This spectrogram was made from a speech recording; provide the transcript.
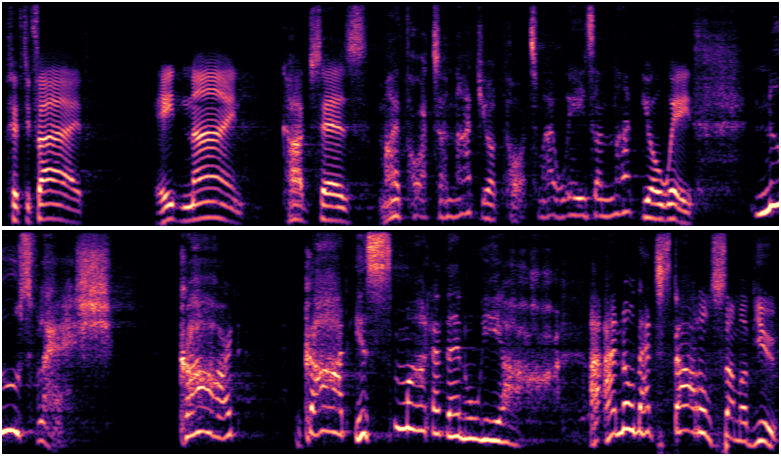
55, 8 and 9, God says, My thoughts are not your thoughts, my ways are not your ways. Newsflash God, God is smarter than we are. I, I know that startles some of you.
